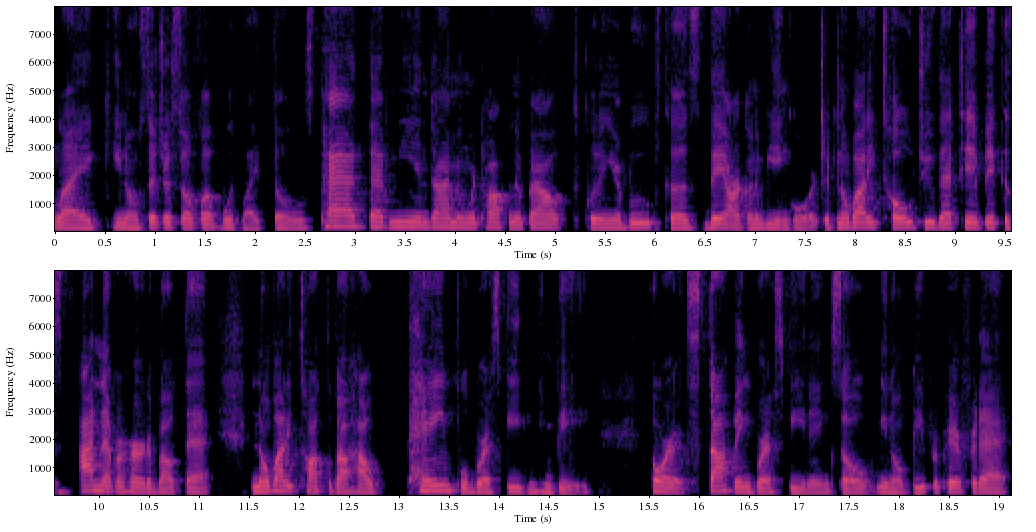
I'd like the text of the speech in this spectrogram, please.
Like, you know, set yourself up with like those pads that me and Diamond were talking about to put in your boobs because they are going to be engorged. If nobody told you that tidbit, because I never heard about that, nobody talked about how painful breastfeeding can be or stopping breastfeeding. So, you know, be prepared for that.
